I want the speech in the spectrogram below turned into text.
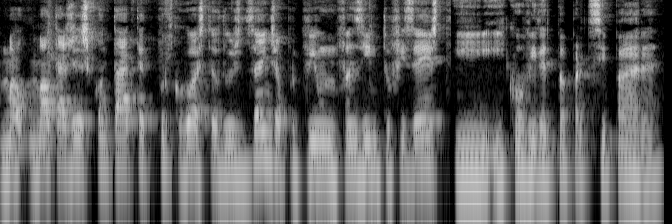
mal, malta às vezes contacta-te porque gosta dos desenhos ou porque viu um fanzine que tu fizeste e, e convida-te para participar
